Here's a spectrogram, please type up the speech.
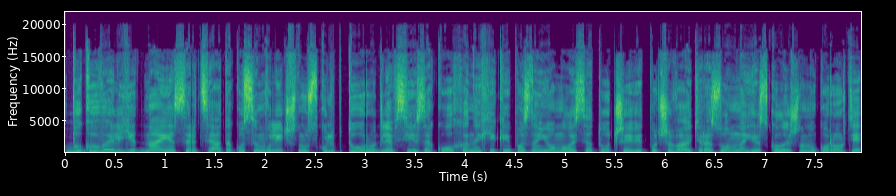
Буковель єднає серця таку символічну скульптуру для всіх закоханих, які познайомилися тут чи відпочивають разом на гірськолижному курорті,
